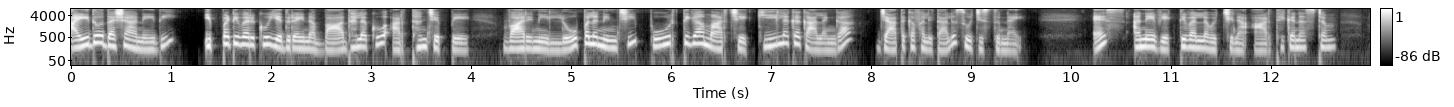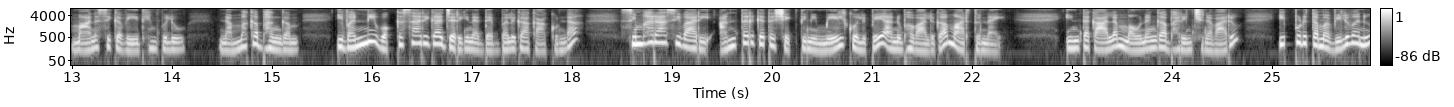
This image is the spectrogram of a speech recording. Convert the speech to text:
ఐదో దశ అనేది ఇప్పటివరకు ఎదురైన బాధలకు అర్థం చెప్పే వారిని లోపల నుంచి పూర్తిగా మార్చే కీలక కాలంగా జాతక ఫలితాలు సూచిస్తున్నాయి. ఎస్ అనే వ్యక్తి వల్ల వచ్చిన ఆర్థిక నష్టం మానసిక వేధింపులు నమ్మకభంగం ఇవన్నీ ఒక్కసారిగా జరిగిన దెబ్బలుగా కాకుండా సింహరాశి వారి అంతర్గత శక్తిని మేల్కొలిపే అనుభవాలుగా మారుతున్నాయి. ఇంతకాలం మౌనంగా భరించినవారు ఇప్పుడు తమ విలువను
